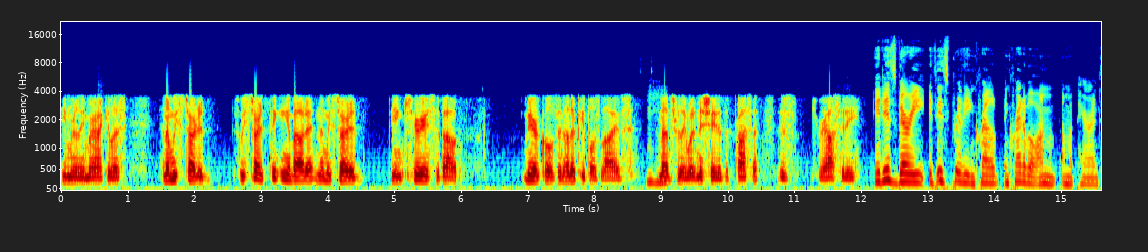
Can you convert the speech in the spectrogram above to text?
seemed really miraculous. And then we started, so we started thinking about it, and then we started being curious about miracles in other people's lives, Mm-hmm. and that's really what initiated the process is curiosity. It is very, it is pretty incredible. Incredible. I'm, I'm a parent,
